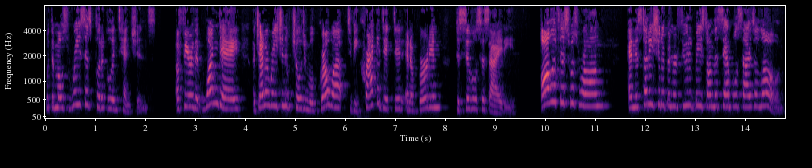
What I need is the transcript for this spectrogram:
with the most racist political intentions, a fear that one day a generation of children will grow up to be crack addicted and a burden to civil society. All of this was wrong, and the study should have been refuted based on the sample size alone.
